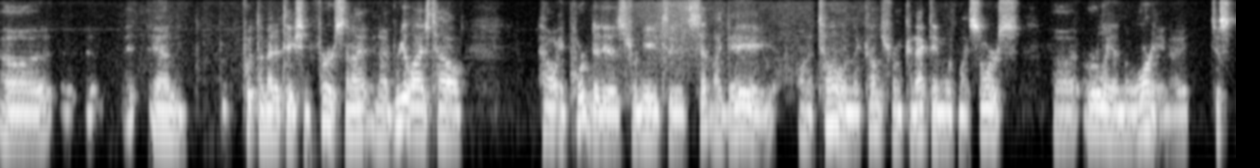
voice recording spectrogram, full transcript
uh, and put the meditation first. And I and I've realized how how important it is for me to set my day on a tone that comes from connecting with my source uh, early in the morning. I just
